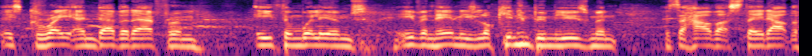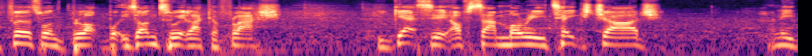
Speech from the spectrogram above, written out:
It's great endeavour there from Ethan Williams. Even him, he's looking in bemusement as to how that stayed out. The first one's blocked, but he's onto it like a flash. He gets it off Sam Murray, takes charge, and he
